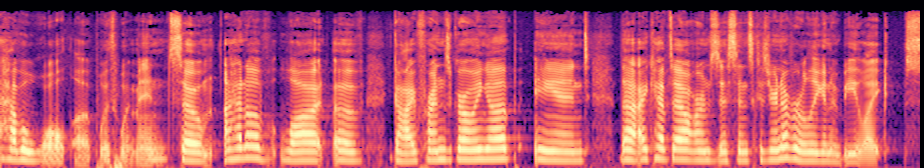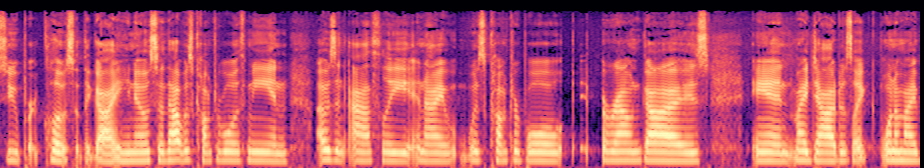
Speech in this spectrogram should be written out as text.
have a wall up with women. So I had a lot of guy friends growing up, and that I kept at arm's distance because you're never really going to be like super close with a guy, you know? So that was comfortable with me. And I was an athlete and I was comfortable eh, around guys. And my dad was like one of my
